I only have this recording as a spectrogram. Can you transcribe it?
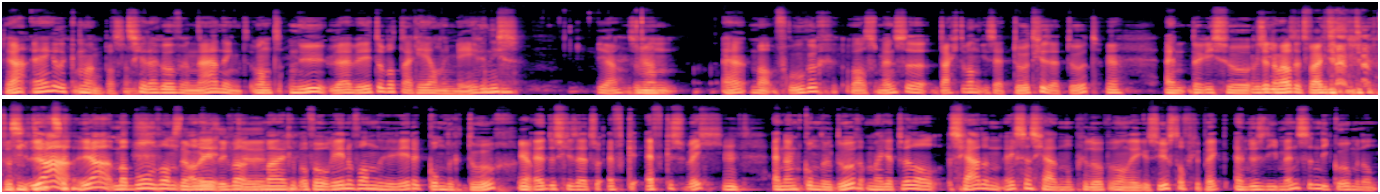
Ja, eigenlijk, maar als je daarover nadenkt, want nu, wij weten wat dat reanimeren is. Ja. Zo van, hè, maar vroeger was mensen dachten van, je bent dood, je bent dood. Ja. En er is zo... We zitten nog altijd vaak dood als je dood Ja, ja, maar bon van, allee, wa- eh. maar voor een of andere reden kom er door. Ja. Hè, dus je bent zo even, even weg Hm. en dan kom er door, maar je hebt wel al schade, hersenschade opgelopen vanwege zuurstofgebrek. En dus die mensen die komen dan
